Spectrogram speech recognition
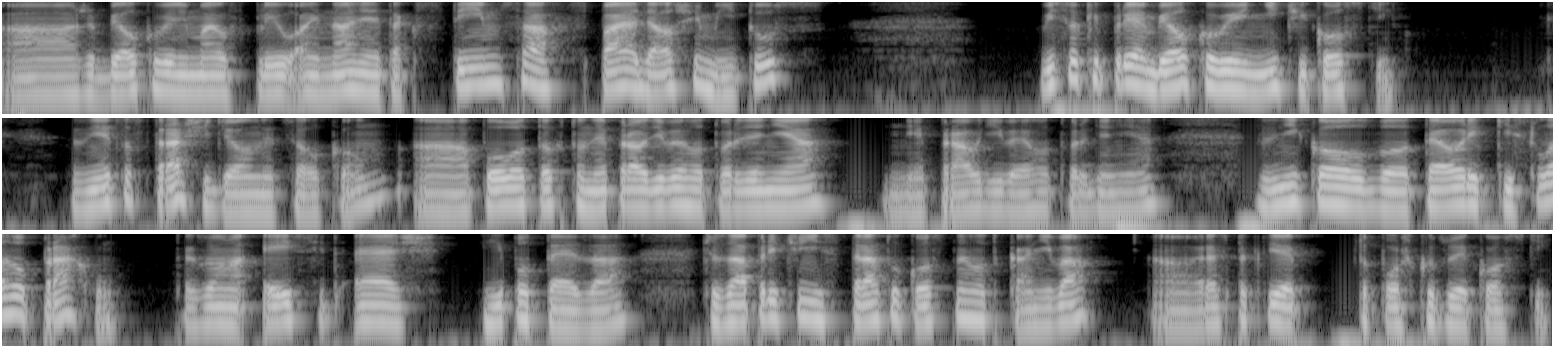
a že bielkoviny majú vplyv aj na ne, tak s tým sa spája ďalší mýtus. Vysoký príjem bielkovín ničí kosti. Znie to strašidelne celkom a pôvod tohto nepravdivého tvrdenia, nepravdivého tvrdenia, vznikol v teórii kyslého prachu, tzv. acid ash hypotéza, čo zapričiní stratu kostného tkaniva, respektíve to poškodzuje kosti.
